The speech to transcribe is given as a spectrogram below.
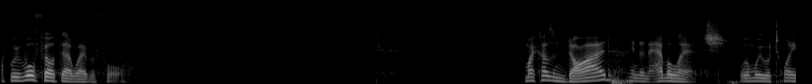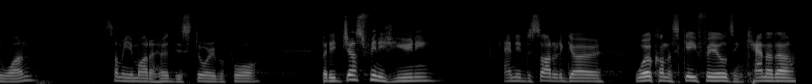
Like we've all felt that way before. My cousin died in an avalanche when we were 21. Some of you might have heard this story before. But he'd just finished uni and he decided to go work on the ski fields in Canada.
